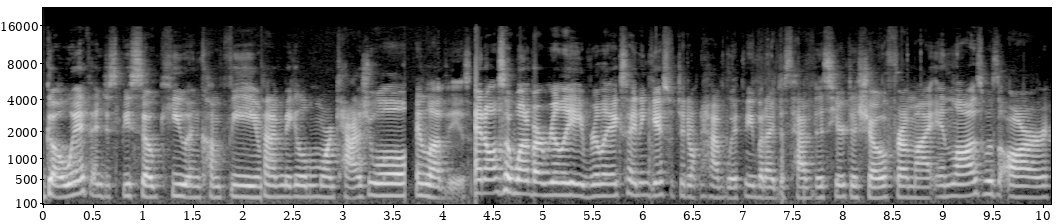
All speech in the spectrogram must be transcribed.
go with and just be so cute and comfy, kind of make it a little more casual. I love these. And also one of our really, really exciting gifts, which I don't have with me, but I just have this here to show from my in-laws was our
